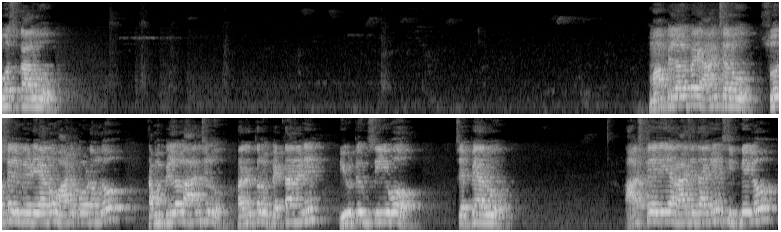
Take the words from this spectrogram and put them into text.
పోషకాలు. మా పిల్లలపై ఆంక్షలు. సోషల్ మీడియాను వాడుకోవడంలో తమ పిల్లల ఆంక్షలు పరిమితులు పెట్టానని యూట్యూబ్ సీఈఓ చెప్పారు. ఆస్ట్రేలియా రాజధాని సిడ్నీలో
